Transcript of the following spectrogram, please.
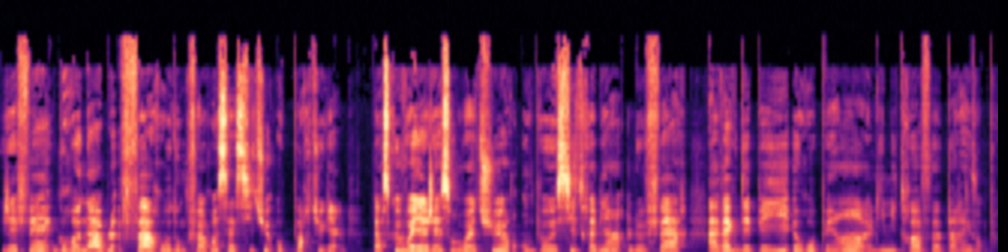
J'ai fait Grenoble-Faro. Donc Faro, ça se situe au Portugal. Parce que voyager sans voiture, on peut aussi très bien le faire avec des pays européens limitrophes, par exemple.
